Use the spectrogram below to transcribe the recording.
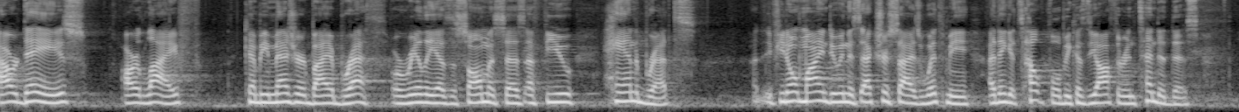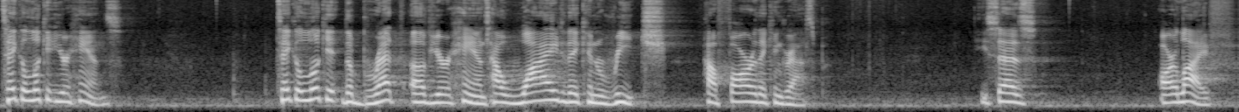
Our days, our life, can be measured by a breath, or really, as the psalmist says, a few hand breaths. If you don't mind doing this exercise with me, I think it's helpful because the author intended this. Take a look at your hands. Take a look at the breadth of your hands, how wide they can reach, how far they can grasp. He says, Our life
